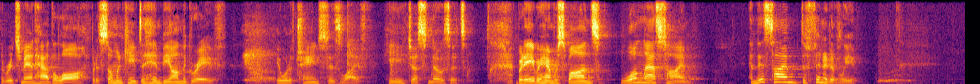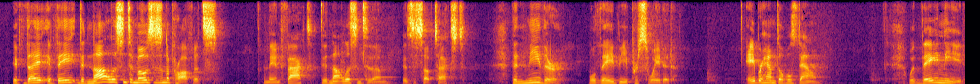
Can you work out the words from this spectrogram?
The rich man had the law, but if someone came to him beyond the grave, it would have changed his life. He just knows it. But Abraham responds one last time, and this time definitively. If they, if they did not listen to Moses and the prophets, and they in fact did not listen to them, is the subtext, then neither will they be persuaded. Abraham doubles down. What they need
